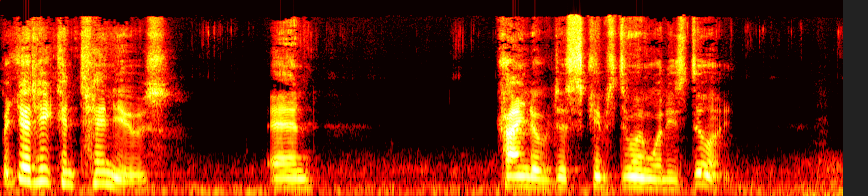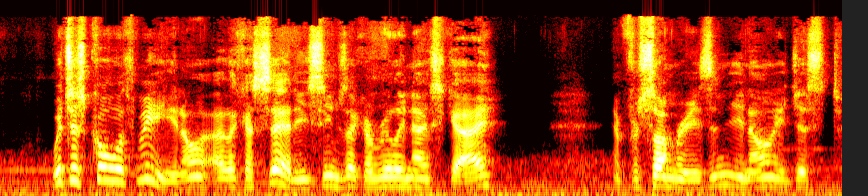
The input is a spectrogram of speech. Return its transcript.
But yet he continues and kind of just keeps doing what he's doing, which is cool with me. You know, like I said, he seems like a really nice guy. And for some reason, you know, he just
